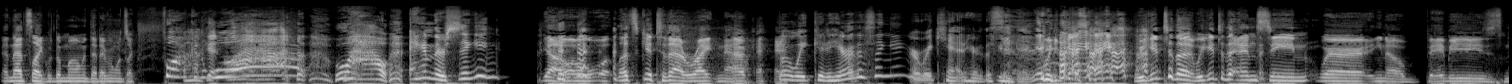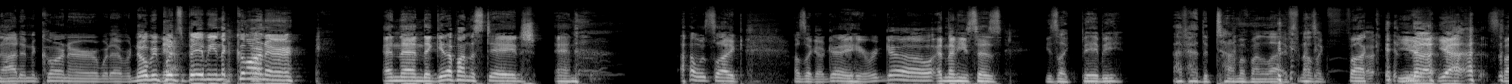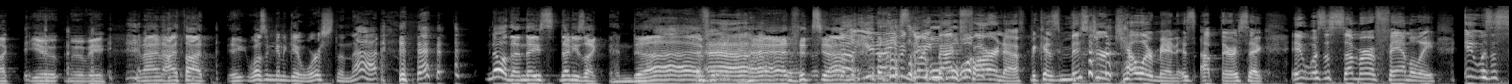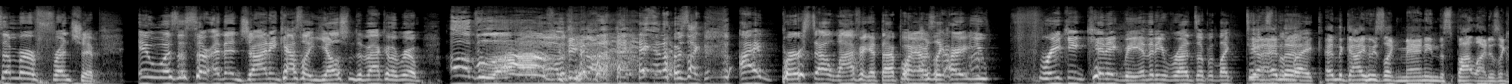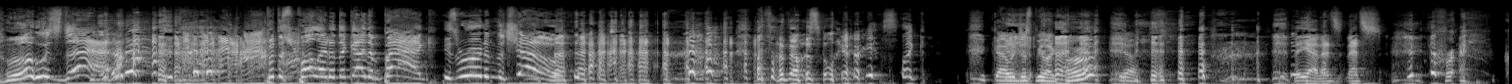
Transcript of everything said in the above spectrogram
And that's like the moment that everyone's like, "Fucking what?" wow, wow, and they're singing. Yeah, well, well, let's get to that right now. but we could hear the singing, or we can't hear the singing. we get, we get to the we get to the end scene where you know baby's not in the corner or whatever. Nobody puts baby in the corner, and then they get up on the stage, and I was like, I was like, okay, here we go. And then he says, he's like, baby, I've had the time of my life, and I was like, fuck uh, you. No, yeah, Fuck you, movie. And I, I thought it wasn't going to get worse than that. No, then they then he's like, and I've uh, had the time. No, you're not even like, going back "What?" far enough because Mr. Kellerman is up there saying, it was a summer of family. It was a summer of friendship. It was a sir, And then Johnny Castle yells from the back of the room, of love. Oh, and I was like, I burst out laughing at that point. I was like, are you freaking kidding me? And then he runs up and like takes Yeah, and the, the, mic. and the guy who's like manning the spotlight is like, huh, who's that? Put the spotlight on the guy in the back. He's ruining the show. I thought that was hilarious. Like, guy would just be like, huh? Yeah. yeah. That's that's cr-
